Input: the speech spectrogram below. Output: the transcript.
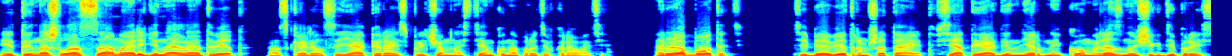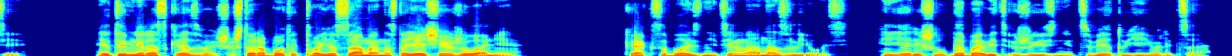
«И ты нашла самый оригинальный ответ?» — оскалился я, опираясь плечом на стенку напротив кровати. «Работать! Тебя ветром шатает, вся ты один нервный ком и разносчик депрессии. И ты мне рассказываешь, что работать — твое самое настоящее желание?» Как соблазнительно она злилась и я решил добавить жизни цвету ее лица.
